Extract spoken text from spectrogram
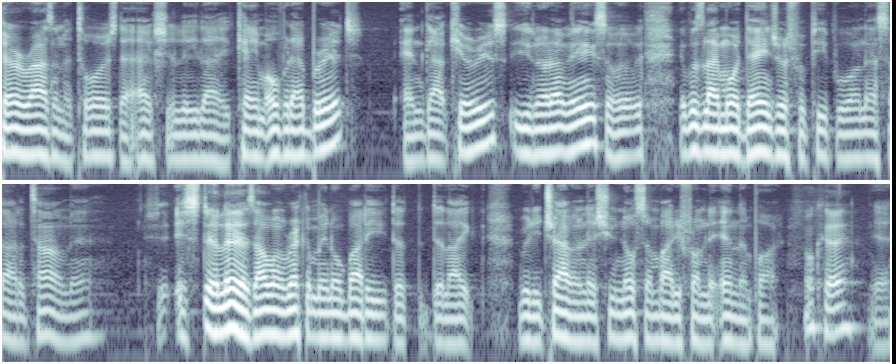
terrorizing the tourists that actually like came over that bridge and got curious. You know what I mean? So it, it was like more dangerous for people on that side of town, man. It still is. I won't recommend nobody to, to like really travel unless you know somebody from the inland part. Okay. Yeah.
